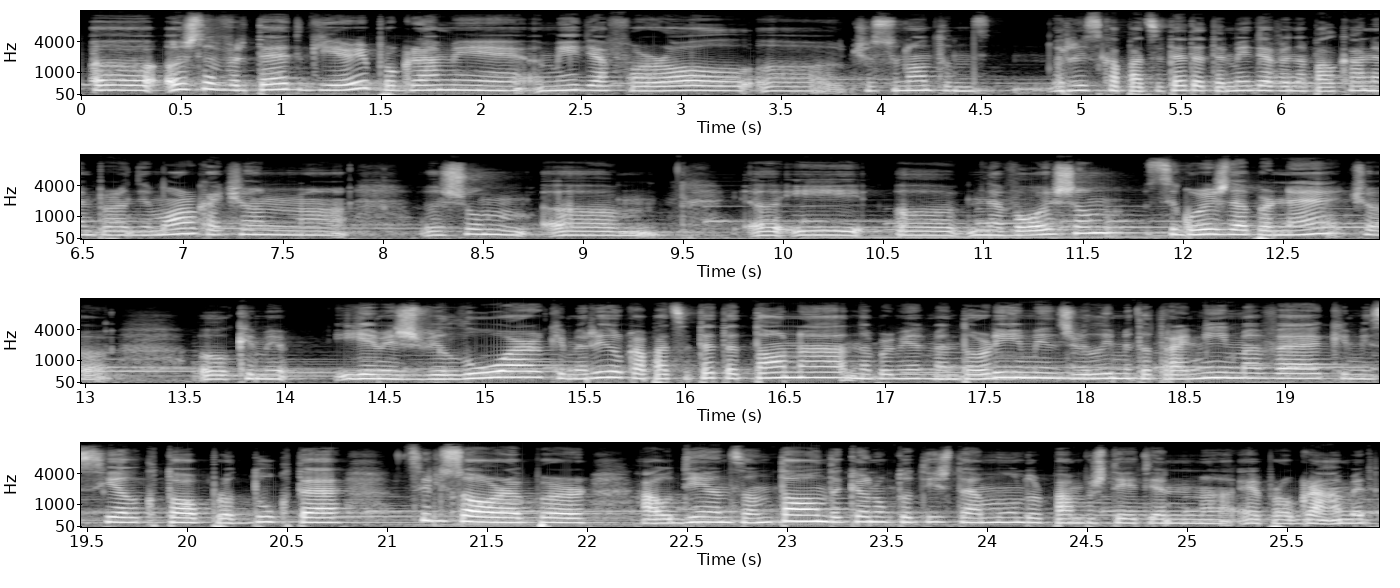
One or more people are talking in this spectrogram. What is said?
Uh, është e vërtetë Geri, programi Media for All uh, që synon të rrisë kapacitetet e mediave në Ballkanin Perëndimor ka qenë uh, shumë uh, uh, i uh, nevojshëm, sigurisht edhe për ne që uh, kemi jemi zhvilluar, kemi rritur kapacitetet tona nëpërmjet mentorimit, zhvillimit të trajnimeve, kemi sjell këto produkte cilësore për audiencën tonë dhe kjo nuk do të ishte e mundur pa mbështetjen e programit.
